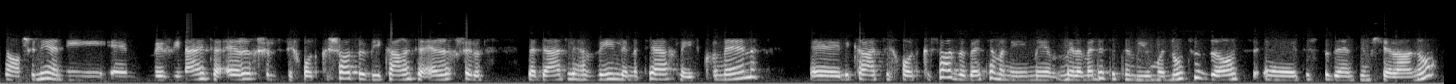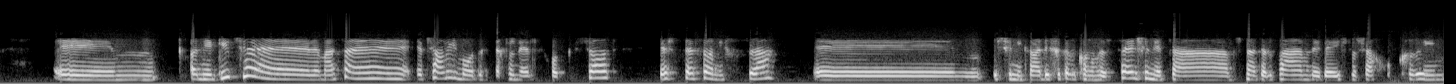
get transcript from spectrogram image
בתואר שני, אני מבינה את הערך של שיחות קשות, ובעיקר את הערך של לדעת להבין, לנתח, להתכונן. אה, לקראת שיחות קשות, ובעצם אני מלמדת את המיומנות הזאת אה, את הסטודנטים שלנו. אה, אני אגיד שלמעשה אפשר ללמוד איך לנהל שיחות קשות. יש ספר נפלא שנקרא Difficult Conversation, יצא בשנת 2000 על ידי שלושה חוקרים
